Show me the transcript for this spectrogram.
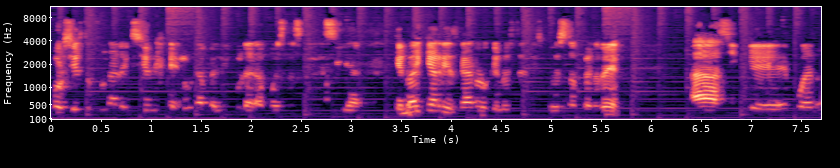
por cierto fue una lección en una película de apuestas que decía que no hay que arriesgar lo que no estés dispuesto a perder. Así que, bueno,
